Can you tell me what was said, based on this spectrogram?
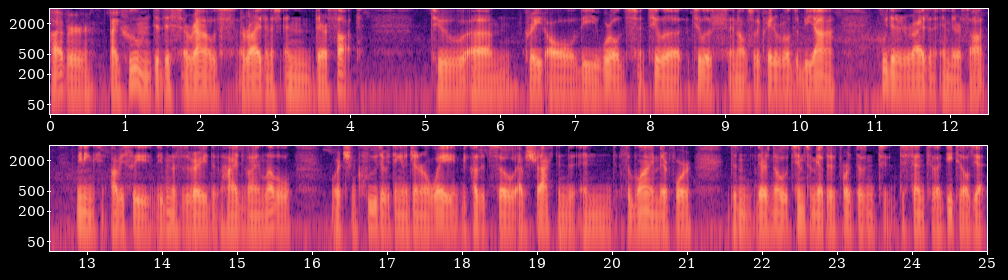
However, by whom did this arouse arise in, in their thought? to um, create all the worlds, Atzilus, and also the created worlds of Biyah, who did it arise in, in, their thought? Meaning, obviously, even this is a very high divine level, which includes everything in a general way, because it's so abstract and and sublime. Therefore, there's no symptom yet. Therefore, it doesn't descend to the details yet.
